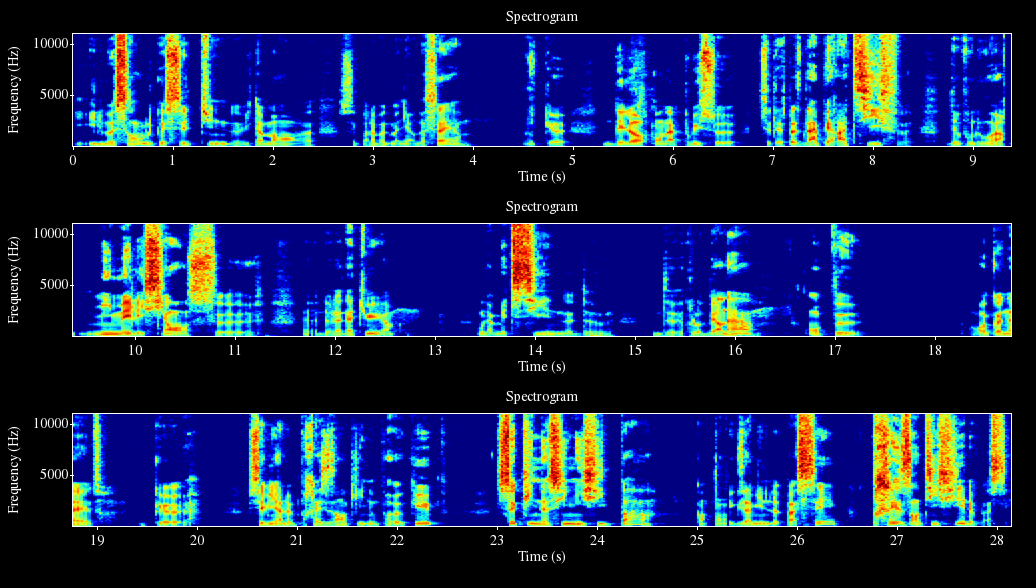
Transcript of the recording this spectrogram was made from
il me semble que c'est une, évidemment, euh, c'est pas la bonne manière de faire, et que dès lors qu'on n'a plus ce, cette espèce d'impératif de vouloir mimer les sciences euh, de la nature, ou la médecine de, de Claude Bernard, on peut reconnaître que c'est bien le présent qui nous préoccupe, ce qui ne signifie pas, quand on examine le passé, présentifier le passé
